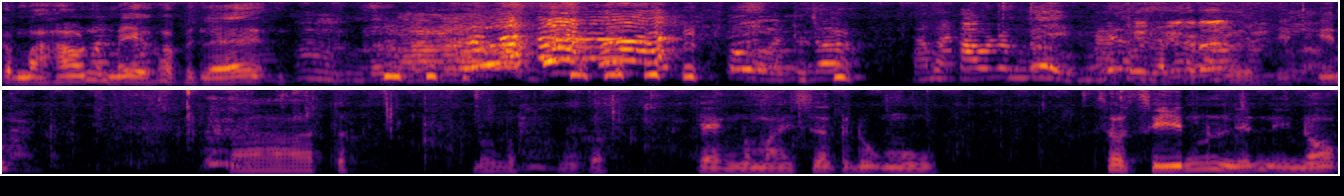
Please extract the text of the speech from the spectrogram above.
ก็มาห้าวน้ำเมฆเขาไปแล้วทำข้าวน้ำเลี้ยงกินนี่ก็ได้เออกินกินปลาตัวเบิ่งเบิ่งมึงก็แกงหน่อไม้เสื้อกระดูกหมู เสื้อซีนมันเล่นนี่เนาะ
